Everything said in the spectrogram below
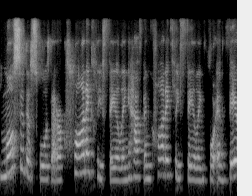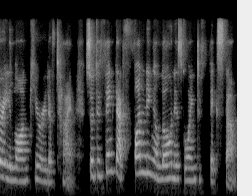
most of the schools that are chronically failing have been chronically failing for a very long period of time. So to think that funding alone is going to fix them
